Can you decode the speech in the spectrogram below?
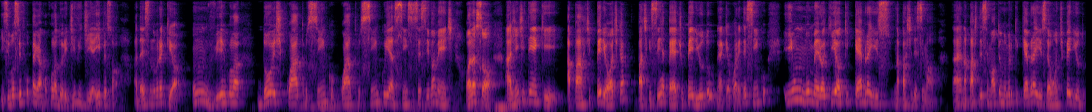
E se você for pegar a calculadora e dividir aí, pessoal, vai dar esse número aqui, ó, 1,1 2, 4, 5, 4, 5 e assim sucessivamente. Olha só, a gente tem aqui a parte periódica, a parte que se repete, o período, né, que é o 45, e um número aqui ó, que quebra isso na parte decimal. Né? Na parte decimal tem um número que quebra isso, é o antiperíodo.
